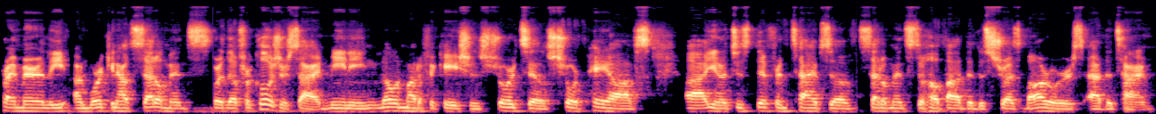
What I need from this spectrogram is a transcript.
primarily on working out settlements for the foreclosure side, meaning loan modifications, short sales, short payoffs, uh, you know, just different types of settlements to help out the distressed borrowers at the time.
